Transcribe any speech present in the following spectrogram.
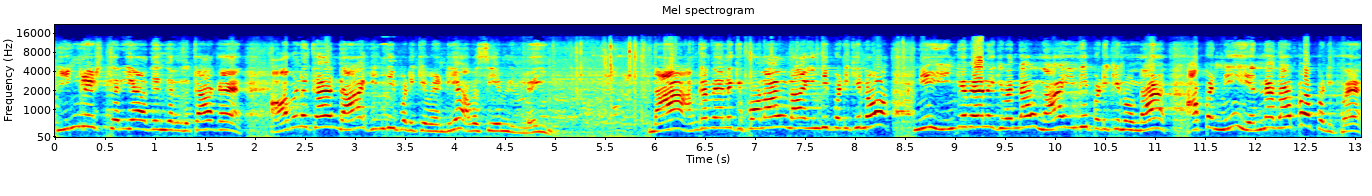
இங்கிலீஷ் தெரியாதுங்கிறதுக்காக அவனுக்காக நான் ஹிந்தி படிக்க வேண்டிய அவசியம் இல்லை. நான் அங்கே வேலைக்கு போனாலும் நான் ஹிந்தி படிக்கணும் நீ இங்கே வேலைக்கு வந்தாலும் நான் ஹிந்தி படிக்கணும்னா அப்போ நீ என்னதான்ப்பா படிப்ப?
